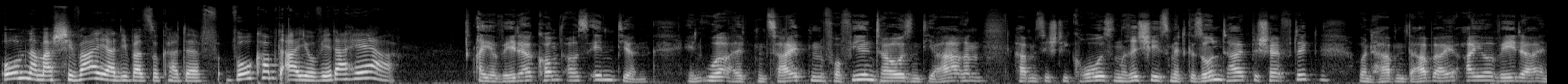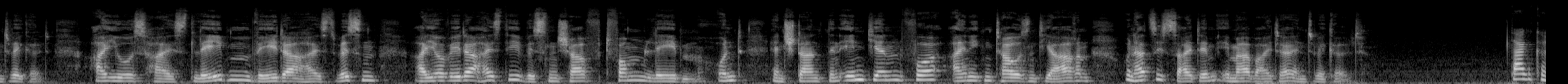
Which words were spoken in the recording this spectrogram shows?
Om Namah Shivaya, lieber Sukadev. Wo kommt Ayurveda her? Ayurveda kommt aus Indien. In uralten Zeiten, vor vielen tausend Jahren, haben sich die großen Rishis mit Gesundheit beschäftigt und haben dabei Ayurveda entwickelt. Ayus heißt Leben, Veda heißt Wissen, Ayurveda heißt die Wissenschaft vom Leben und entstanden in Indien vor einigen tausend Jahren und hat sich seitdem immer weiter entwickelt. Danke.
